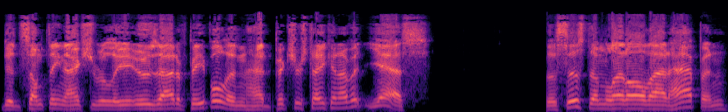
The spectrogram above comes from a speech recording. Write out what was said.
did something actually ooze out of people and had pictures taken of it? Yes. The system let all that happen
